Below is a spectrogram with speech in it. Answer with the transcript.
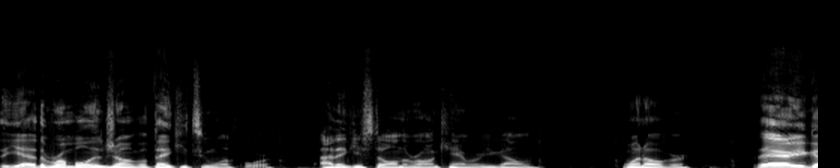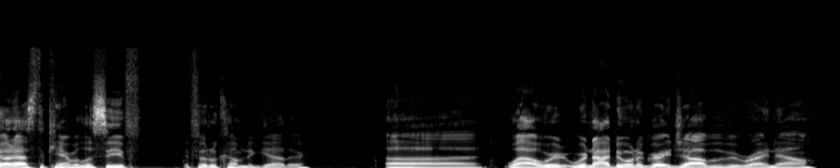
Yeah, the Rumble in the Jungle. Thank you two one four. I think you're still on the wrong camera. You got one, one over. There you go. That's the camera. Let's see if if it'll come together. Uh, wow, we're we're not doing a great job of it right now.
